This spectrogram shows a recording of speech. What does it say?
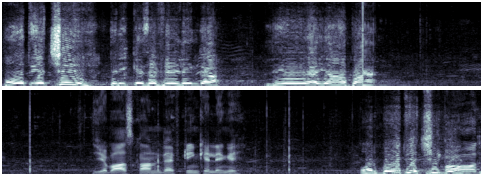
بہت اچھی طریقے سے فیلڈنگ کا لیے ہے یہاں پر۔ یہ باز خان لیفٹنگ کھیلیں گے۔ اور بہت ہی اچھی بہت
